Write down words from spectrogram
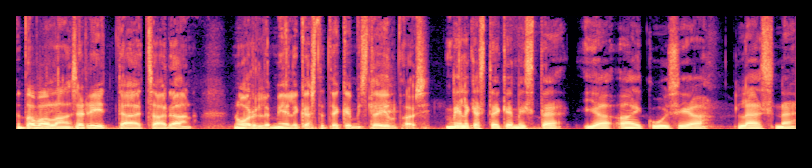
Ja tavallaan se riittää, että saadaan nuorille mielekästä tekemistä iltaisin. Mielekästä tekemistä ja aikuisia läsnä,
